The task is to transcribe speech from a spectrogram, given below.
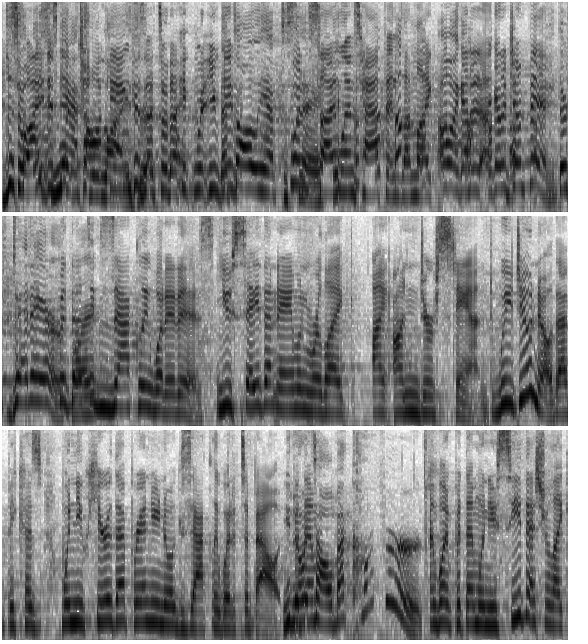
Just- so I just kept talking because that's what I, what you That's gave- all we have to when say. silence happens, I'm like, oh, I gotta, I gotta jump in. There's dead air, But that's right? exactly what it is. You say that name and we're like, I understand. We do know that because when you hear that brand, you know exactly what it's about. You know, But it's all about comfort. and when, but then when you see this, you're like,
